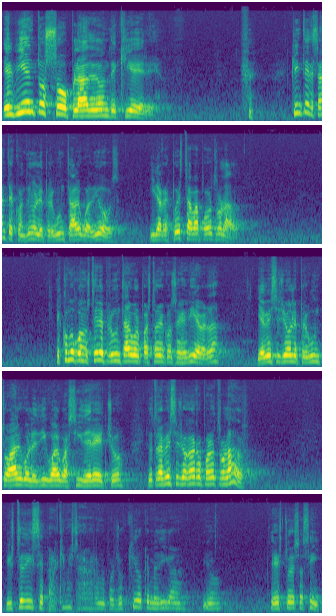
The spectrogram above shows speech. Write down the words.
el viento sopla de donde quiere. Qué interesante es cuando uno le pregunta algo a Dios y la respuesta va por otro lado. Es como cuando usted le pregunta algo al pastor en consejería, ¿verdad? Y a veces yo le pregunto algo, le digo algo así derecho, y otras veces yo agarro para otro lado. Y usted dice, ¿para qué me está agarrando? Pues yo quiero que me diga, esto es así.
